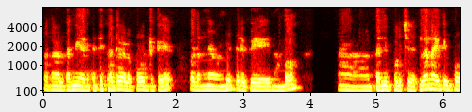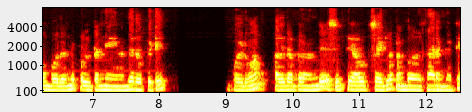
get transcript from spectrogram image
ஒரு நாள் தண்ணி எடுத்துட்டு கட்டு வேலை போட்டுட்டு உடனே வந்து திருப்பி நம்ம தண்ணி பிடிச்சி வைக்கலாம். நைட்டுக்கு போகும்போது வந்து ஃபுல் தண்ணி வந்து ரொப்பிட்டு போயிடுவோம். அதுக்கப்புறம் வந்து சுற்றி அவுட் சைடில் நம்ம காரம் கட்டி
